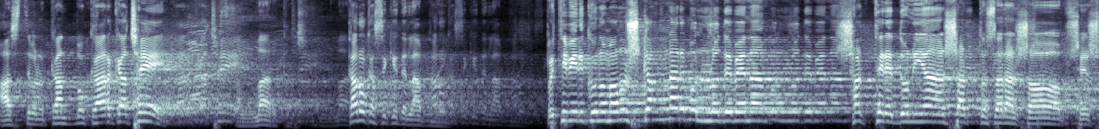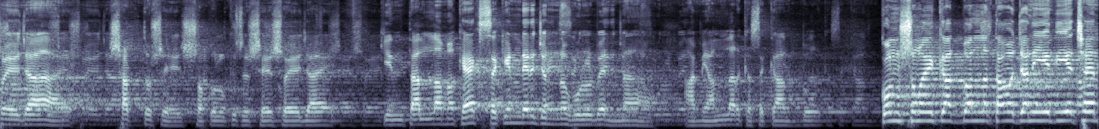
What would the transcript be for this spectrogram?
আসতে বলেন কাঁদবো কার কাছে? আল্লাহর কাছে। কারও কাছে কেঁদে লাভ নেই। পৃথিবীর কোনো মানুষ কান্নার মূল্য দেবে না মূল্য দেবে না। স্বার্থের দুনিয়া, স্বার্থ ছাড়া সব শেষ হয়ে যায়। স্বার্থ শেষ, সকল কিছু শেষ হয়ে যায়। কিন্তু আল্লাহ আমাকে এক সেকেন্ডের জন্য ভুলবেন না। আমি আল্লাহর কাছে কাঁদবো। কোন সময় কাঁদবো আল্লাহ তাও জানিয়ে দিয়েছেন।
